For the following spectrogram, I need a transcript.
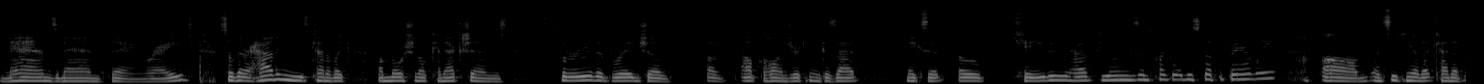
man's man thing, right? So they're having these kind of like emotional connections through the bridge of of alcohol and drinking because that makes it okay to have feelings and talk about this stuff apparently. Um and seeking out that kind of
